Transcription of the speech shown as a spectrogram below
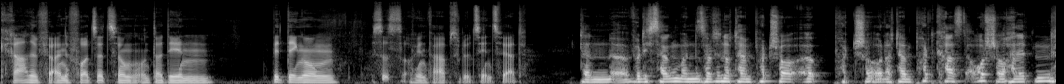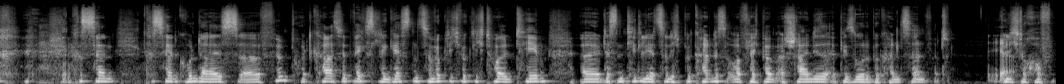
gerade für eine Fortsetzung unter den Bedingungen ist es auf jeden Fall absolut sehenswert. Dann äh, würde ich sagen, man sollte nach deinem Podschau, äh, Podschau, nach deinem Podcast Ausschau halten. Christian, Christian Grundeis äh, Filmpodcast mit wechselnden Gästen zu wirklich, wirklich tollen Themen, äh, dessen Titel jetzt noch nicht bekannt ist, aber vielleicht beim Erscheinen dieser Episode bekannt sein wird. Ja. Will ich doch hoffen.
